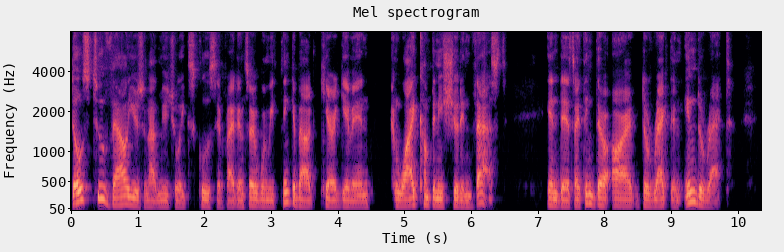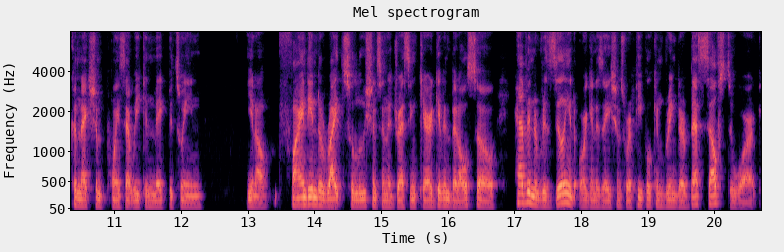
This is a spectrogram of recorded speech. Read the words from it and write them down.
those two values are not mutually exclusive, right? And so when we think about caregiving and why companies should invest in this, I think there are direct and indirect connection points that we can make between, you know, finding the right solutions and addressing caregiving, but also having resilient organizations where people can bring their best selves to work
